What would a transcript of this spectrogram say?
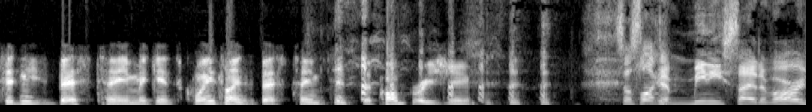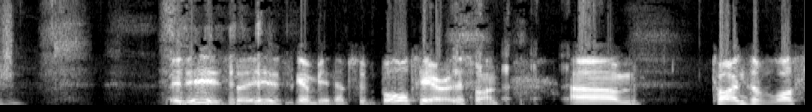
Sydney's best team against Queensland's best team since the comp regime. So it's like a mini state of origin. It is. It is going to be an absolute ball tearer, this one. Um, Titans have lost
